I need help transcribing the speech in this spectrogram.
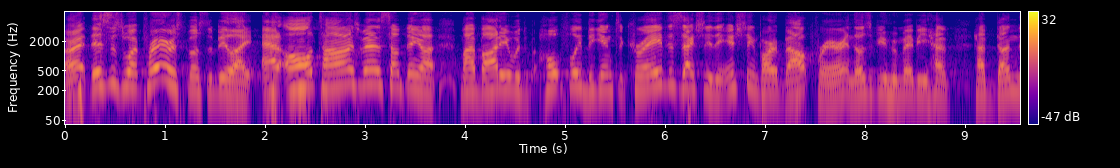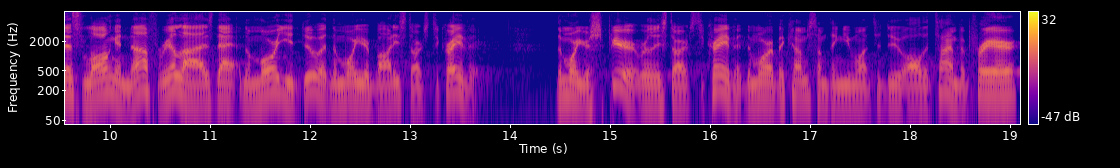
All right, this is what prayer is supposed to be like at all times, man. It's something uh, my body would hopefully begin to crave. This is actually the interesting part about prayer. And those of you who maybe have, have done this long enough realize that the more you do it, the more your body starts to crave it. The more your spirit really starts to crave it, the more it becomes something you want to do all the time. But prayer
